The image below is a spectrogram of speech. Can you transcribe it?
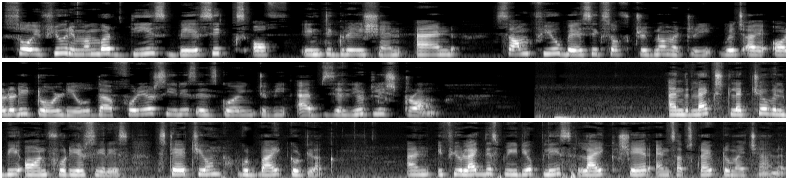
So if you remember these basics of integration and some few basics of trigonometry which I already told you the Fourier series is going to be absolutely strong. And the next lecture will be on Fourier series. Stay tuned. Goodbye. Good luck. And if you like this video please like share and subscribe to my channel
